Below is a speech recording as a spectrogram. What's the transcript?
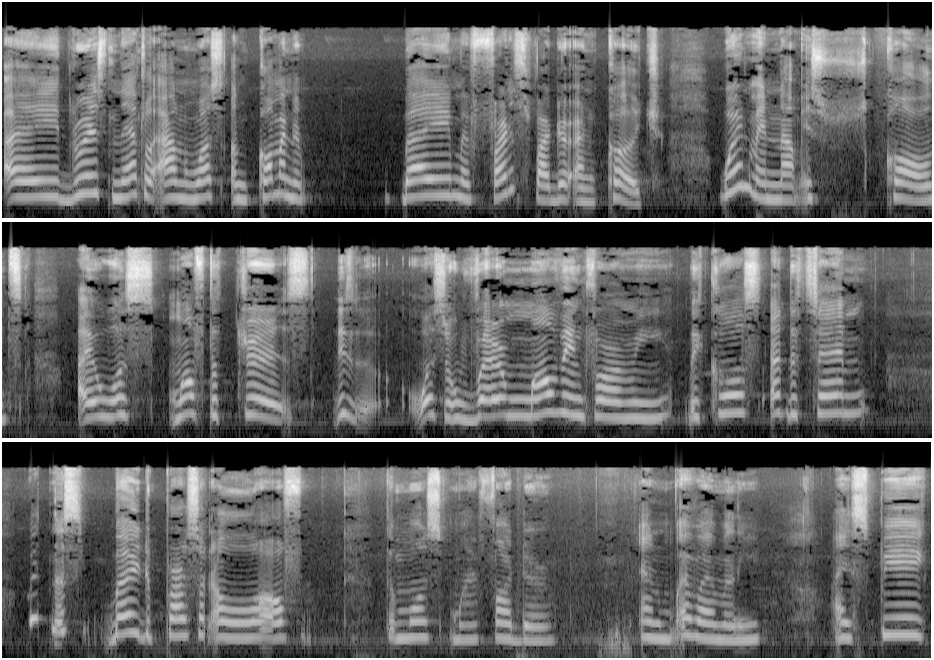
I dressed neatly and was accompanied by my friend's father and coach. When my name is called, I was moved to tears. This was very moving for me because at the time, witnessed by the person I love the most, my father and my family. I speak,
